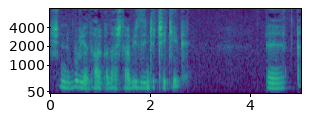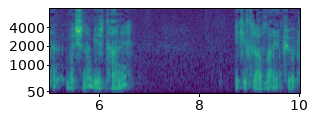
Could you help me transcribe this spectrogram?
Şimdi buraya da arkadaşlar bir zincir çekip Ee, en başına bir tane ikili trabzan yapıyorum.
